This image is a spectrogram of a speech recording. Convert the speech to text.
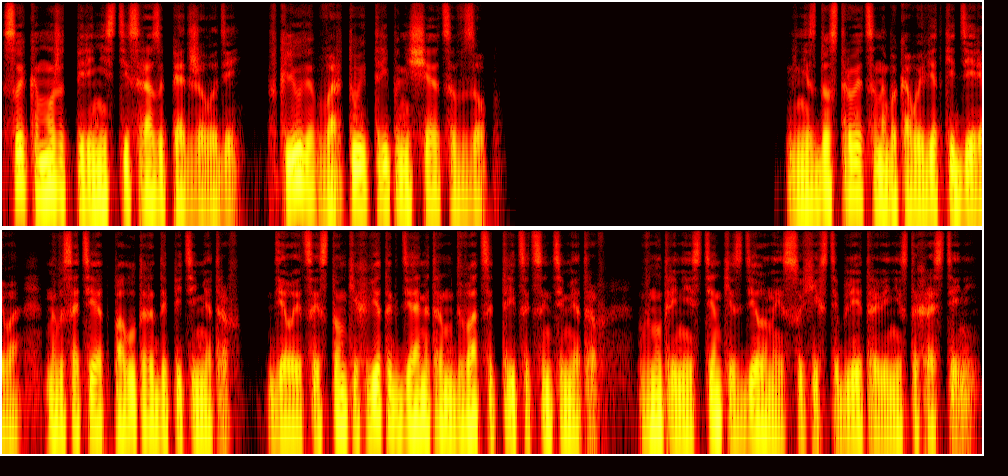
Сойка может перенести сразу 5 желудей. В клюве, во рту и 3 помещаются в зоб. Гнездо строится на боковой ветке дерева, на высоте от полутора до 5 метров. Делается из тонких веток диаметром 20-30 сантиметров. Внутренние стенки сделаны из сухих стеблей травянистых растений.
